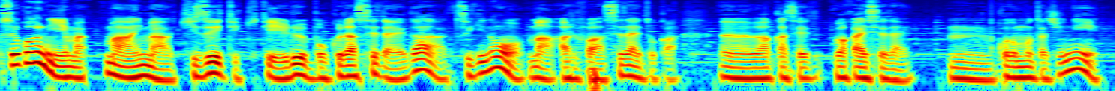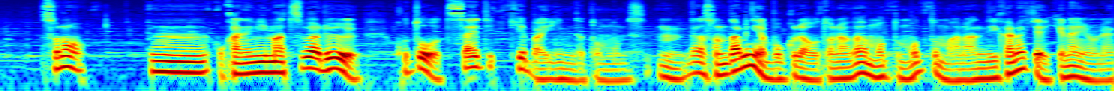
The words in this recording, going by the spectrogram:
そういうことに今、まあ今気づいてきている僕ら世代が次の、まあアルファ世代とか、うん、若せ若い世代、うん、子供たちにそのうんお金にまつわることを伝えていけばいいんだと思うんです。うん、だからそのためには僕ら大人がもっともっと学んでいかなきゃいけないよね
